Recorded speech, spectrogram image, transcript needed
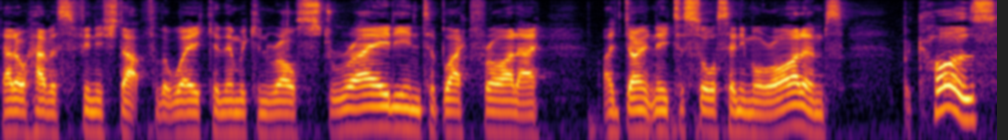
that'll have us finished up for the week. And then we can roll straight into Black Friday. I don't need to source any more items because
